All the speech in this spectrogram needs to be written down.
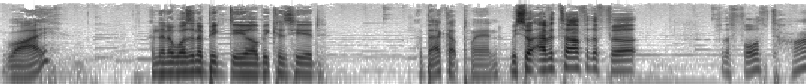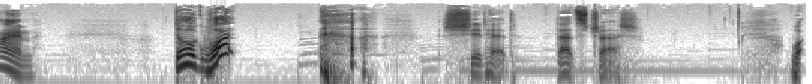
Why? And then it wasn't a big deal because he had a backup plan. We saw Avatar for the fir- for the fourth time. Dog, what? Shithead. That's trash. What?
